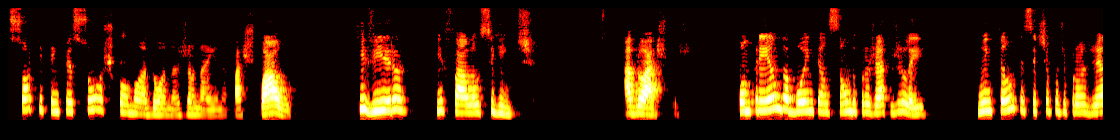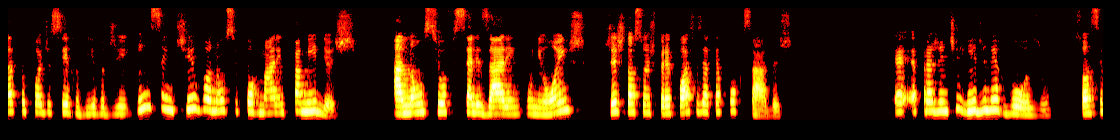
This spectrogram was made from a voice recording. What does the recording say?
Só que tem pessoas como a dona Janaína Pascoal que vira e fala o seguinte: abro aspas. Compreendo a boa intenção do projeto de lei. No entanto, esse tipo de projeto pode servir de incentivo a não se formarem famílias, a não se oficializarem uniões, gestações precoces e até forçadas. É, é para a gente rir de nervoso, só se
